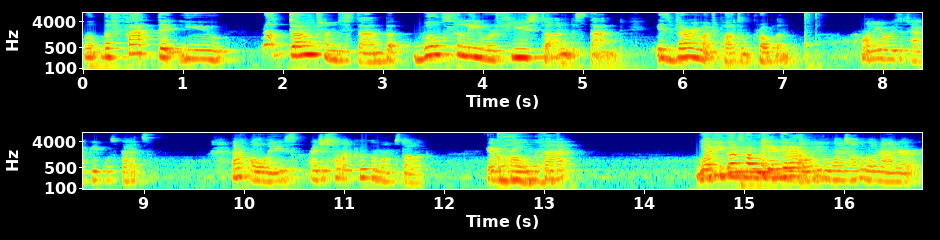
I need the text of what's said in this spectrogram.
Well, the fact that you not don't understand, but willfully refuse to understand is very much part of the problem. Why do you always attack people's pets? I don't always. I just don't like Puka Mom's dog. You have a problem with that? Yeah, if you've got a problem with it, get you out. don't even want to talk about Natter.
